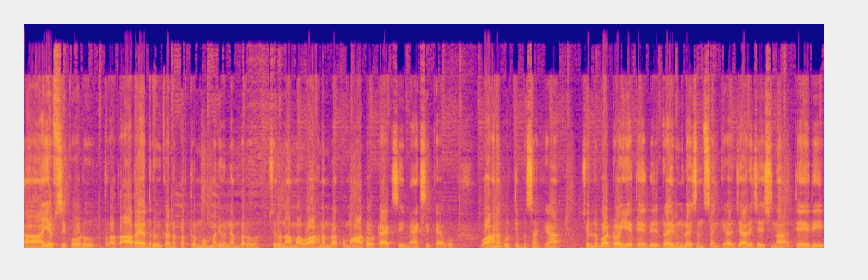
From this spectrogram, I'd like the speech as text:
ఐఎఫ్సి కోడు తర్వాత ఆదాయ ధృవీకరణ పత్రము మరియు నెంబరు చిరునామా వాహనం రకం ఆటో ట్యాక్సీ మ్యాక్సీ క్యాబ్ వాహన గుర్తింపు సంఖ్య చెల్లుబాటు అయ్యే తేదీ డ్రైవింగ్ లైసెన్స్ సంఖ్య జారీ చేసిన తేదీ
